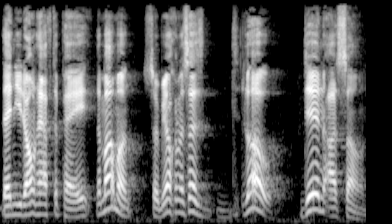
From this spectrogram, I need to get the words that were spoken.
then you don't have to pay the mammon. So Yochanan says, lo, din ason.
